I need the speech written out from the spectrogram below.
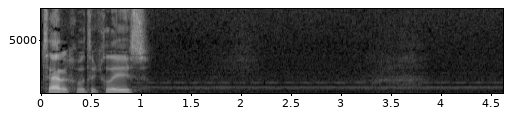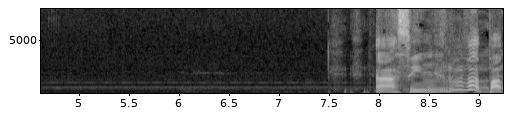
Sério que eu vou ter que ler isso? Ah, sim. Vá pra,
